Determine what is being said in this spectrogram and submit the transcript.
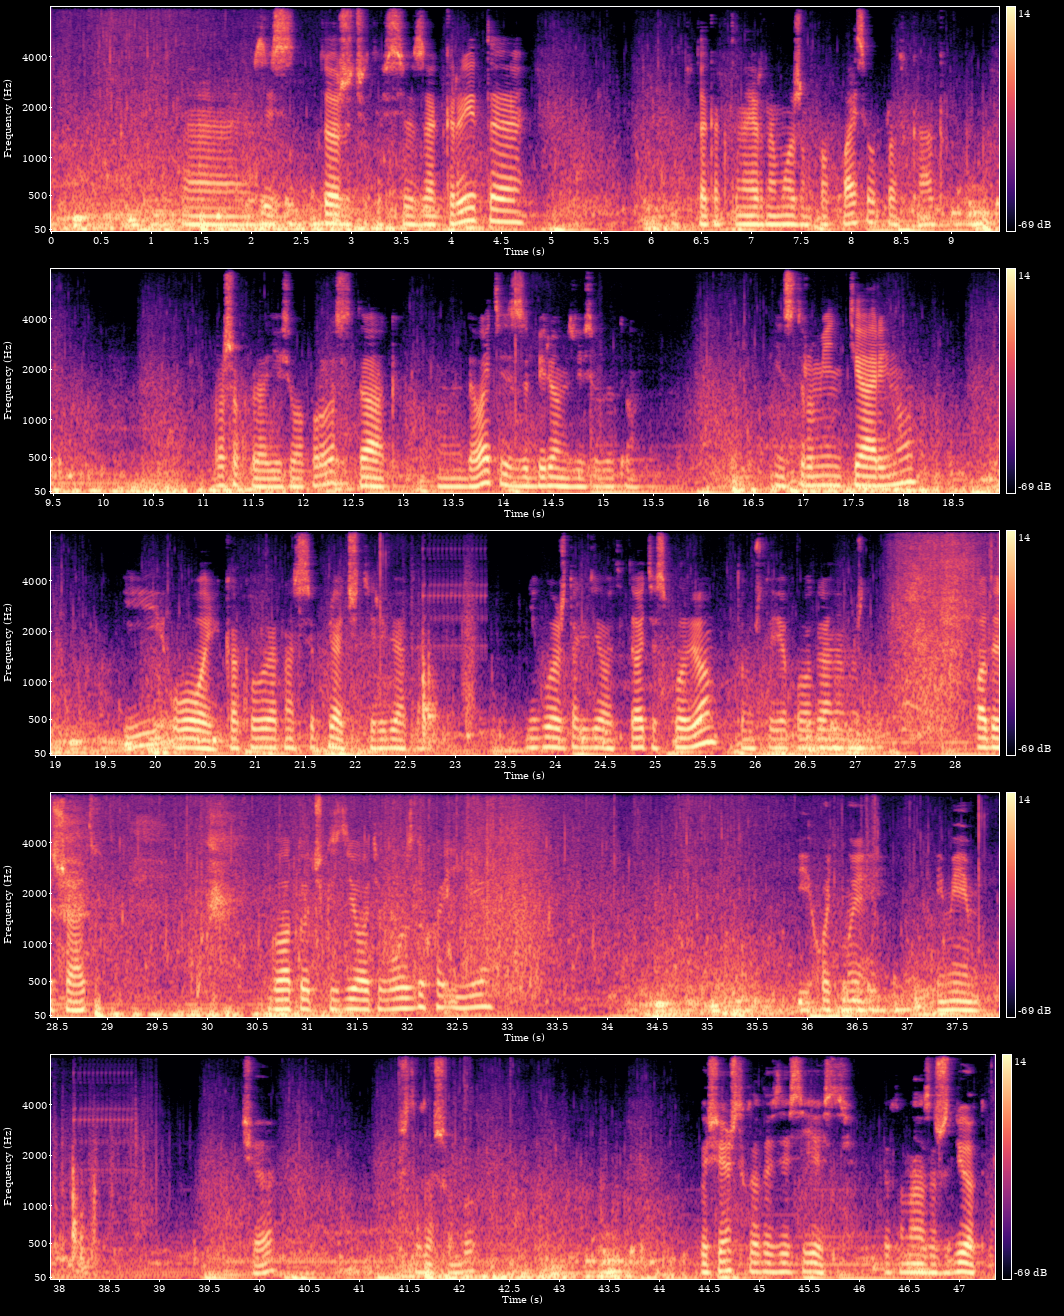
А, здесь тоже что-то все закрыто. Туда как-то, наверное, можем попасть. Вопрос как? Хорошо, когда есть вопрос. Так, давайте заберем здесь вот эту инструментарину. И... Ой, как вы от нас все прячете, ребята. Не гоже так делать. Давайте всплывем, потому что я полагаю, нам нужно подышать. Глоточек сделать воздуха и... И хоть мы имеем... Чё? Что за шум был? Ощущение, что кто-то здесь есть. Кто-то нас ждет.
